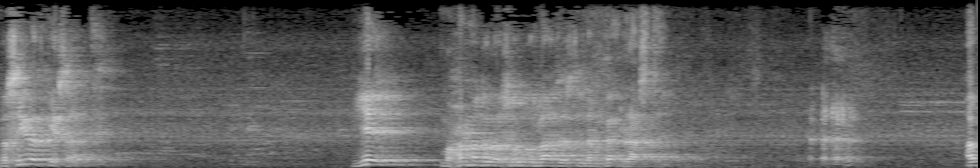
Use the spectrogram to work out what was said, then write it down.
بصیرت کے ساتھ۔ یہ محمد رسول اللہ صلی اللہ علیہ وسلم کا راستہ۔ اب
